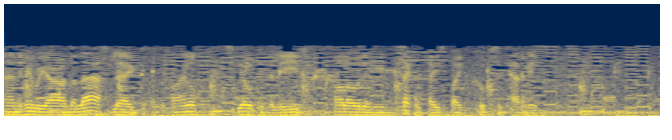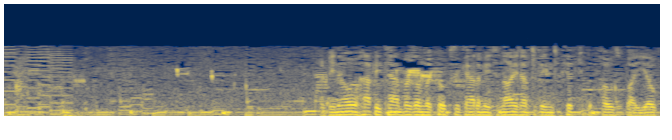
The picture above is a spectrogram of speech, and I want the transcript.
And here we are on the last leg of the final. Yoke in the lead, followed in second place by Cook's Academy. There'll be no happy campers on the Cooks Academy tonight after being pipped to the post by Yoke,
